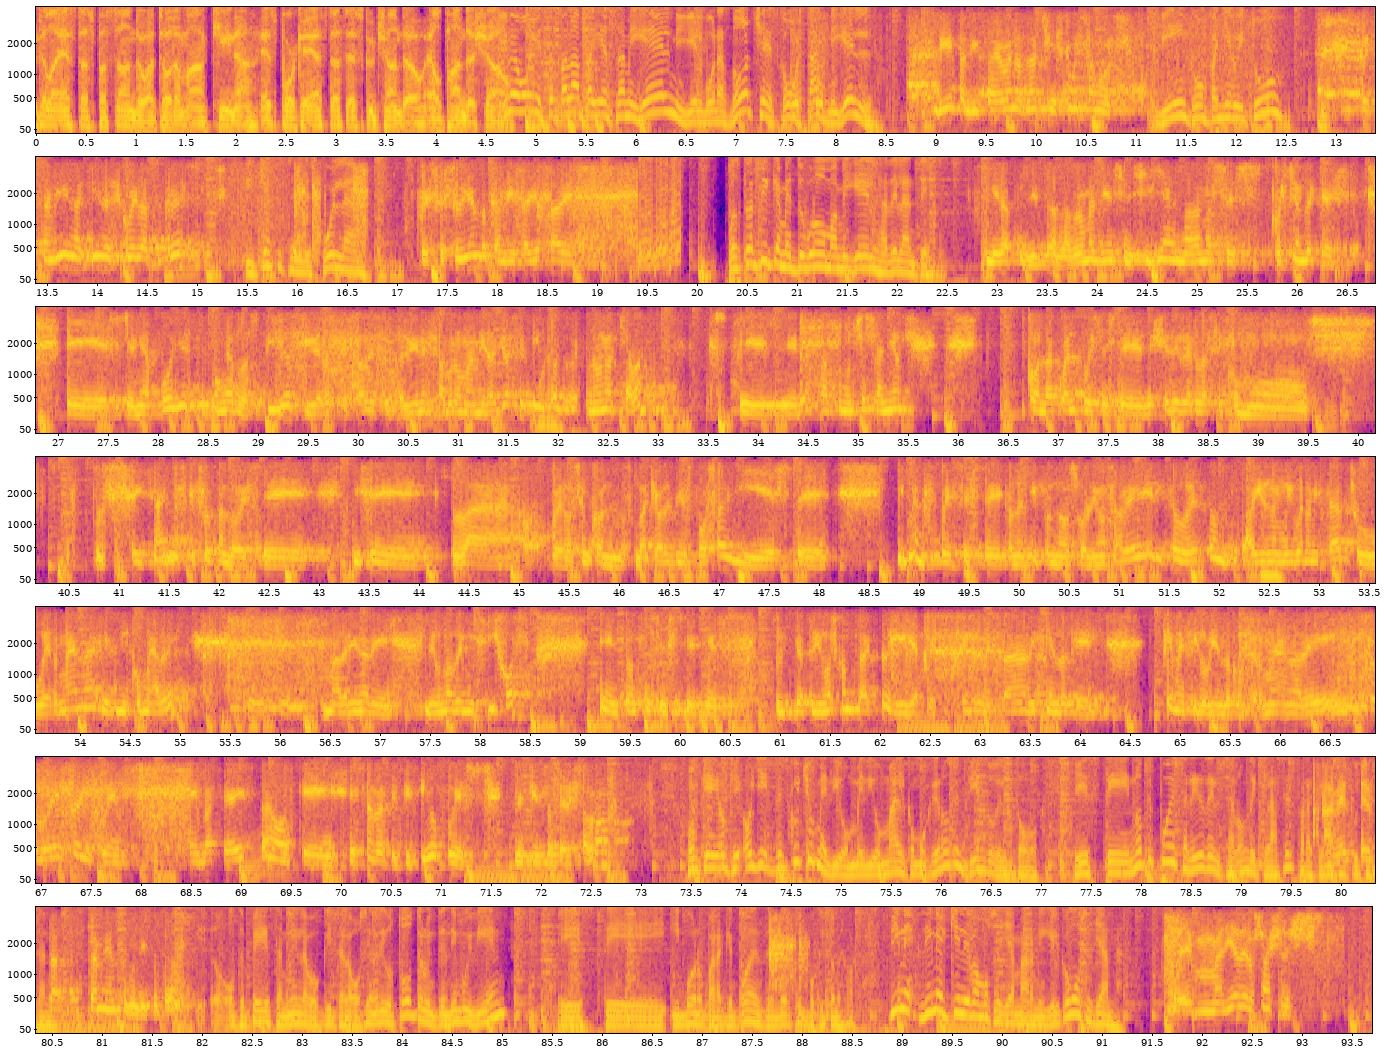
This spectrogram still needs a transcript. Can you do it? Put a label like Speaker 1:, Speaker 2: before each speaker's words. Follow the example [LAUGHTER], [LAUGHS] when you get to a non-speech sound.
Speaker 1: Si te la estás pasando a toda máquina, es porque estás escuchando El Panda Show.
Speaker 2: Y me voy a esta palapa y está Miguel. Miguel, buenas noches. ¿Cómo estás, Miguel?
Speaker 3: Bien, Pandita, buenas noches, ¿cómo estamos?
Speaker 2: Bien, compañero. ¿Y tú?
Speaker 3: Pues también aquí en la escuela, ¿tú crees?
Speaker 2: ¿Y qué haces en la escuela?
Speaker 3: Pues estudiando, Pandita, ya sabes.
Speaker 2: Pues platícame tu broma, Miguel. Adelante.
Speaker 3: Mira, la broma es bien sencilla, nada más es cuestión de que eh, este, me apoyes, te pongas las pilas y verás que sale súper bien esa broma. Mira, yo hace tiempo anduve con una chava, eh, hace muchos años, con la cual pues este, dejé de verla hace como seis años, que fue cuando este, hice la relación con la que ahora es mi esposa y este y bueno, pues este con el tiempo nos volvimos a ver y todo esto. Hay una muy buena amistad. Su hermana es mi comadre, este, madrina de, de uno de mis hijos. Entonces, este, pues ya tuvimos contacto y ella pues siempre me está diciendo que, que me sigo viendo con su hermana de él y todo eso y pues en base a esta o que es tan repetitivo, pues le pienso hacer esta broma.
Speaker 2: Ok, ok. Oye, te escucho medio, medio mal, como que no te entiendo del todo. Este, ¿no te puedes salir del salón de clases para que no se escuche tan...
Speaker 3: dame un segundito. espérame.
Speaker 2: O te pegues también la boquita a la bocina. Digo, todo te lo entendí muy bien. Este, y bueno, para que pueda entenderte un poquito mejor. Dime, dime a quién le vamos a llamar, Miguel. ¿Cómo se llama?
Speaker 3: Eh, María de los Ángeles.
